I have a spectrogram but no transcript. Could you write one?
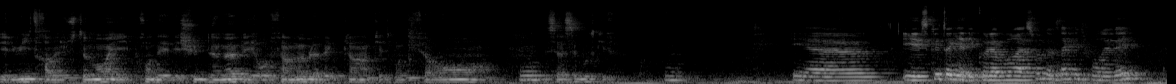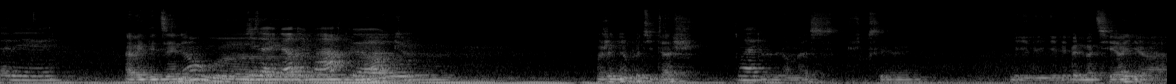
Et lui, il travaille justement, il prend des, des, chutes de meubles et il refait un meuble avec plein de piétements différents. Mm. C'est assez beau ce qu'il fait. Mm. Et, euh, et est-ce que toi, il y a des collaborations comme ça qui te font rêver? Des... Avec des designers ou euh, Designers, des marques, des marques euh, Moi j'aime bien Petit H ouais. de Hermès. Je trouve que c'est. Mais il y, a des belles matières, il y a,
